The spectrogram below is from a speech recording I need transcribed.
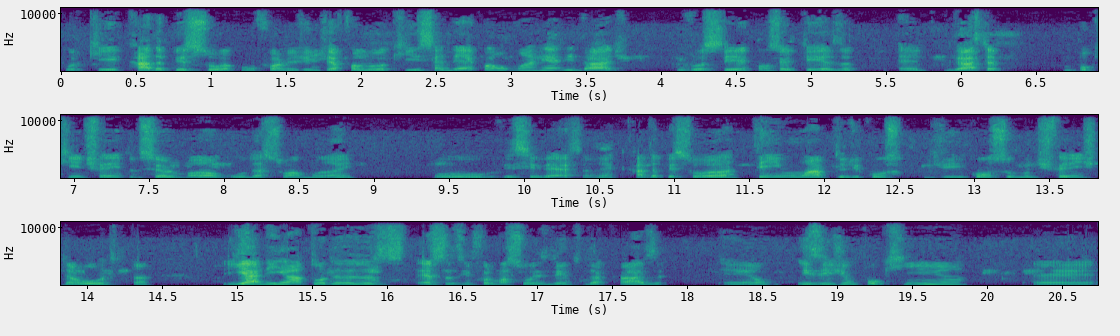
Porque cada pessoa, conforme a gente já falou aqui, se adequa a uma realidade. E você, com certeza, é, gasta um pouquinho diferente do seu irmão ou da sua mãe, ou vice-versa, né? Cada pessoa tem um hábito de, cons de consumo diferente da outra, tá? E alinhar todas essas informações dentro da casa é exige um pouquinho, é,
